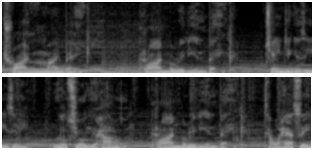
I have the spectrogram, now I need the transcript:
Try my bank, Prime Meridian Bank. Changing is easy. We'll show you how. Prime Meridian Bank, Tallahassee,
